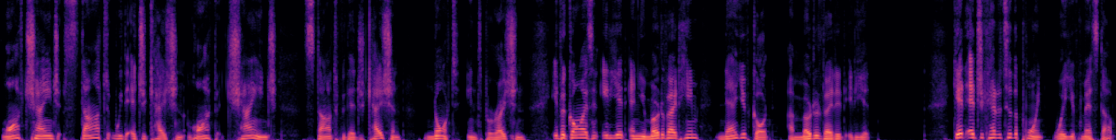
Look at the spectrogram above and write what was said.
Life change starts with education. Life change starts with education, not inspiration. If a guy is an idiot and you motivate him, now you've got a motivated idiot. Get educated to the point where you've messed up.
